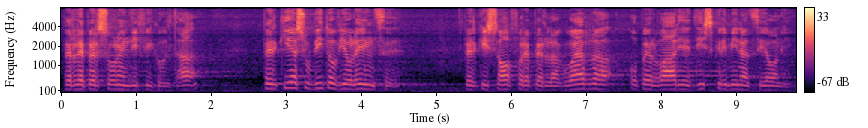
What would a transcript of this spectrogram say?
per le persone in difficoltà, per chi ha subito violenze, per chi soffre per la guerra o per varie discriminazioni.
